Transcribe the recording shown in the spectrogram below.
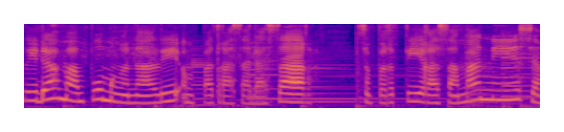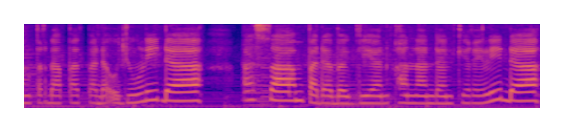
lidah mampu mengenali empat rasa dasar, seperti rasa manis yang terdapat pada ujung lidah, asam pada bagian kanan dan kiri lidah,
